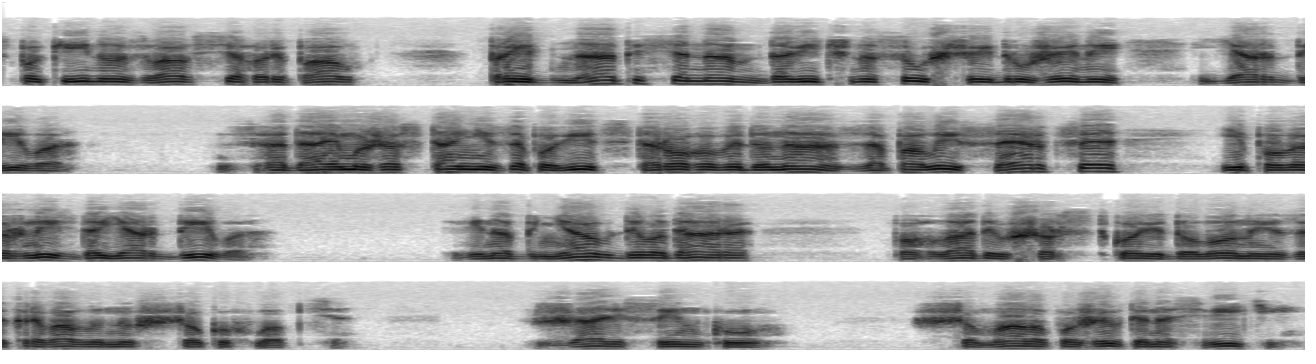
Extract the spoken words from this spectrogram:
спокійно озвався Горипал, приєднатися нам до вічно сущої дружини Ярдива. Згадаємо ж останній заповіт старого ведуна запали серце і повернись до Ярдива. Він обняв Деводара, погладив шорсткою долоною закривавлену щоку хлопця. Жаль, синку що мало пожив ти на світі.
